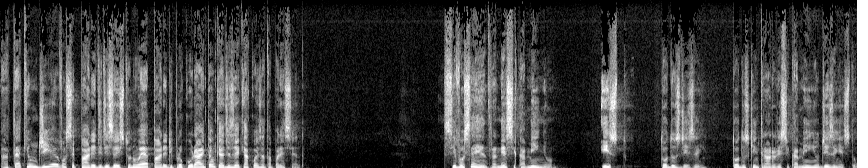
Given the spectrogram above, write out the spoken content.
Até que um dia você pare de dizer isto não é, pare de procurar, então quer dizer que a coisa está aparecendo. Se você entra nesse caminho, isto todos dizem, todos que entraram nesse caminho dizem isto.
